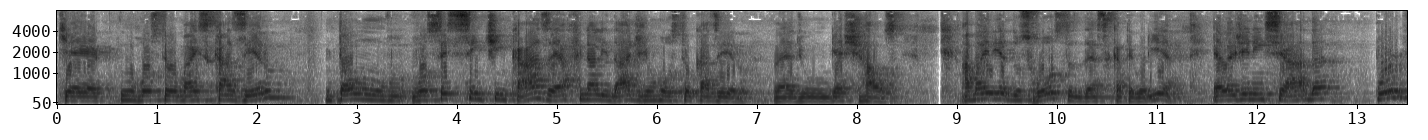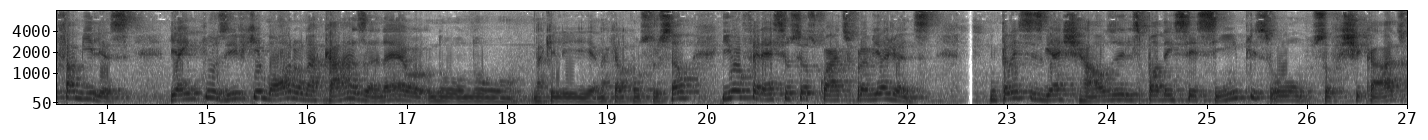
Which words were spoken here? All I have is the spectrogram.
Que é um hostel mais caseiro. Então, você se sentir em casa é a finalidade de um hostel caseiro, né? De um guest house. A maioria dos hostels dessa categoria ela é gerenciada por famílias e aí inclusive que moram na casa, né, no, no, naquele, naquela construção e oferecem os seus quartos para viajantes. Então esses guest houses eles podem ser simples ou sofisticados,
